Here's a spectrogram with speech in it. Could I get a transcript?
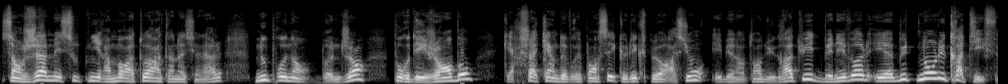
sans jamais soutenir un moratoire international, nous prenant, bonnes gens, pour des jambons, car chacun devrait penser que l'exploration est bien entendu gratuite, bénévole et à but non lucratif.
